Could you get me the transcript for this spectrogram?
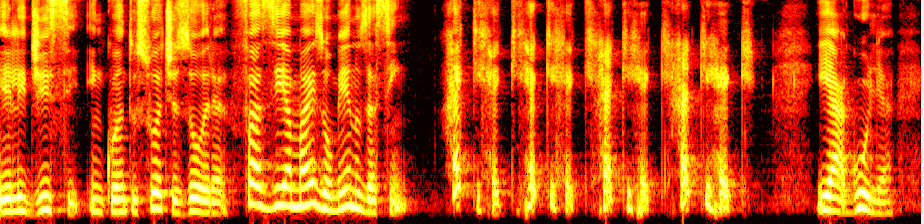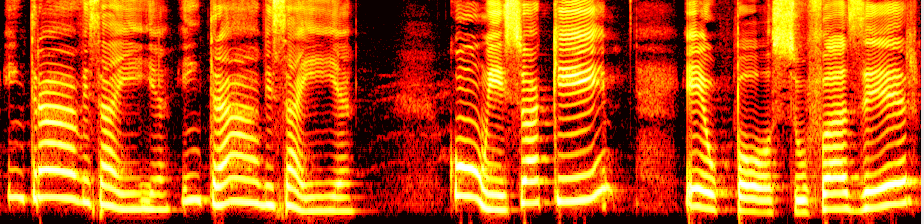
Ele disse enquanto sua tesoura fazia mais ou menos assim: rec, rec, rec, rec, rec, rec, rec, rec. E a agulha entrava e saía, entrava e saía. Com isso aqui, eu posso fazer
